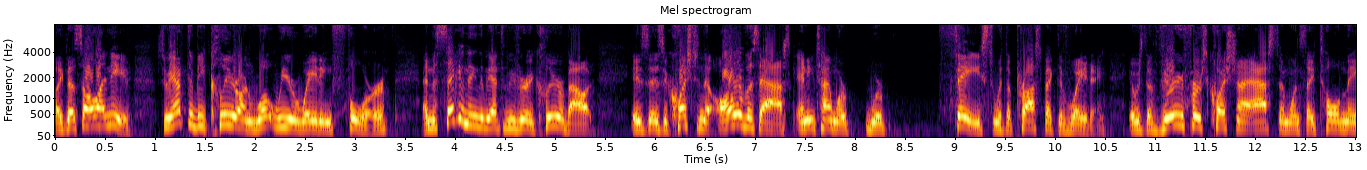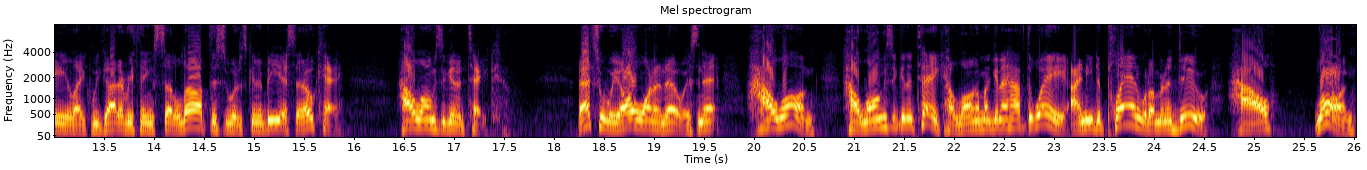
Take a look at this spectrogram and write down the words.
Like that's all I need. So we have to be clear on what we are waiting for. And the second thing that we have to be very clear about is, is a question that all of us ask anytime we're, we're faced with the prospect of waiting. It was the very first question I asked them once they told me, like, we got everything settled up, this is what it's going to be. I said, okay, how long is it going to take? That's what we all want to know, isn't it? How long? How long is it going to take? How long am I going to have to wait? I need to plan what I'm going to do. How long?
